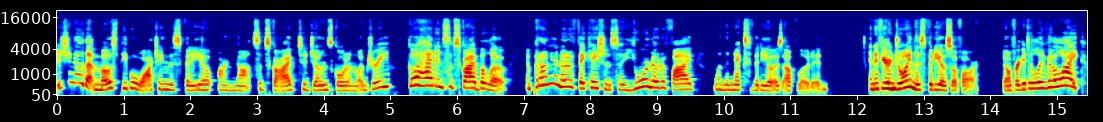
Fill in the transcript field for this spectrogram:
Did you know that most people watching this video are not subscribed to Jones Gold and Luxury? Go ahead and subscribe below and put on your notifications so you're notified when the next video is uploaded. And if you're enjoying this video so far, don't forget to leave it a like.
